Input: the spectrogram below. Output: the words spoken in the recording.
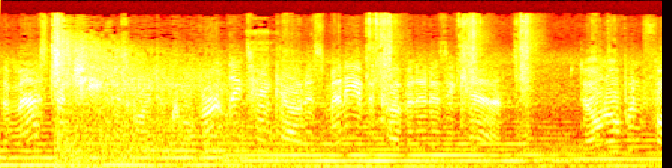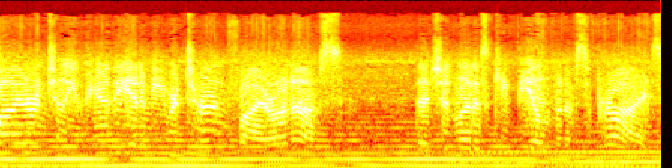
The Master Chief is going to covertly take out as many of the Covenant as he can. Don't open fire until you hear the enemy return fire on us. That should let us keep the element of surprise.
